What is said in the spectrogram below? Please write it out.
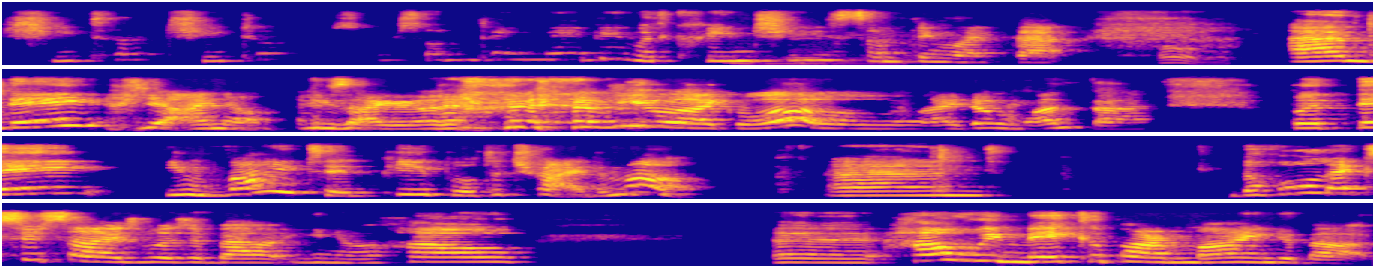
Cheetah, Cheetos or something, maybe with cream cheese, something like that. Oh. And they, yeah, I know exactly. people like, whoa, I don't want that. But they invited people to try them out. And the whole exercise was about, you know, how uh, how we make up our mind about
